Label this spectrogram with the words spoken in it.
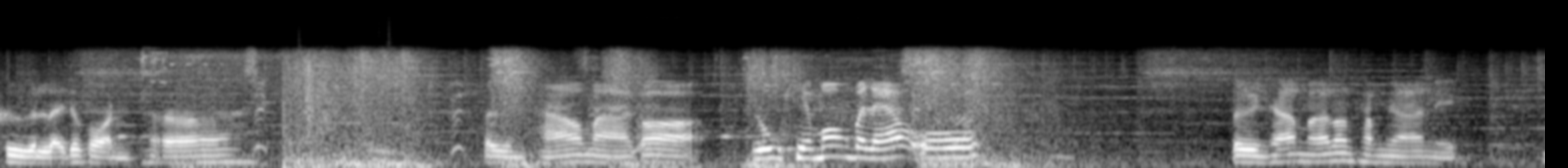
คืนเลยทุกคน เออ ตื่นเช้ามาก็ลูกเคลียร์มองไปแล้ว โอ้ ตื่นเช้ามาก็ต้องทำงานอีกอ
